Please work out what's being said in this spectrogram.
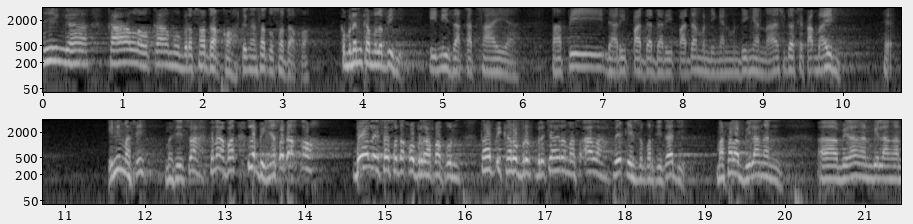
Sehingga kalau kamu bersodakoh dengan satu sodakoh. Kemudian kamu lebih. Ini zakat saya. Tapi daripada daripada mendingan mendingan. Nah, sudah saya tambahin. Ini masih masih sah. Kenapa? Lebihnya sodakoh. Boleh saya sodakoh berapapun. Tapi kalau berbicara masalah fikih seperti tadi. Masalah bilangan uh, bilangan-bilangan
